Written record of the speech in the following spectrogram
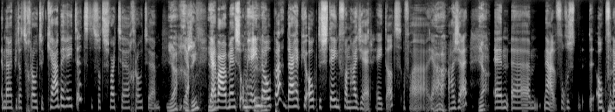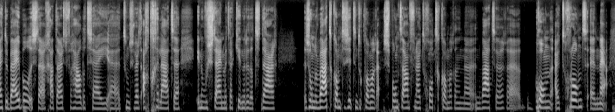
En daar heb je dat grote Kabe heet het. Dat is dat zwarte grote Ja, gezien? ja, waar mensen omheen lopen. Daar heb je ook de steen van Hajar, heet dat. Of eh, ja, Ah. Hajar. Ja. En ehm, nou, volgens de- ook vanuit de Bijbel is daar, gaat daar het verhaal dat zij, eh, toen ze werd achtergelaten in de woestijn met haar kinderen, dat ze daar zonder water kwam te zitten. En toen kwam er spontaan vanuit God kwam er een, eh, een waterbron uit de grond. En nou ja,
